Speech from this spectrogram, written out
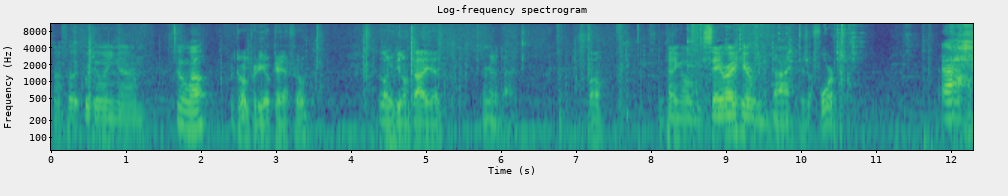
so I feel like we're doing um doing well. We're doing pretty okay, I feel. As long as you don't die yet. We're gonna die. Well, Depending on what we say right here, we're gonna die. there's a fork. Ah,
